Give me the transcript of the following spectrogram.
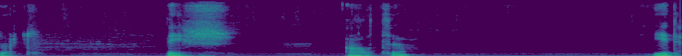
4 5 6 7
